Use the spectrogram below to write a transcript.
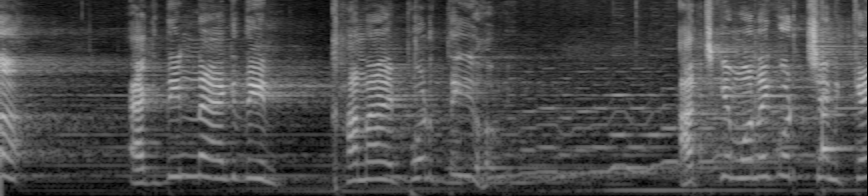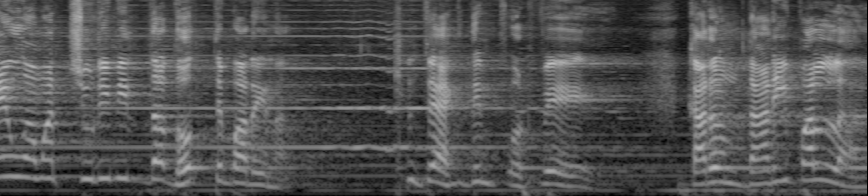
না। একদিন না একদিন খানায় পড়তেই হবে। আজকে মনে করছেন কেউ আমার চুরিবিদ্যা ধরতে পারে না। কিন্তু একদিন পড়বে, কারণ দাঁড়ি পাল্লা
